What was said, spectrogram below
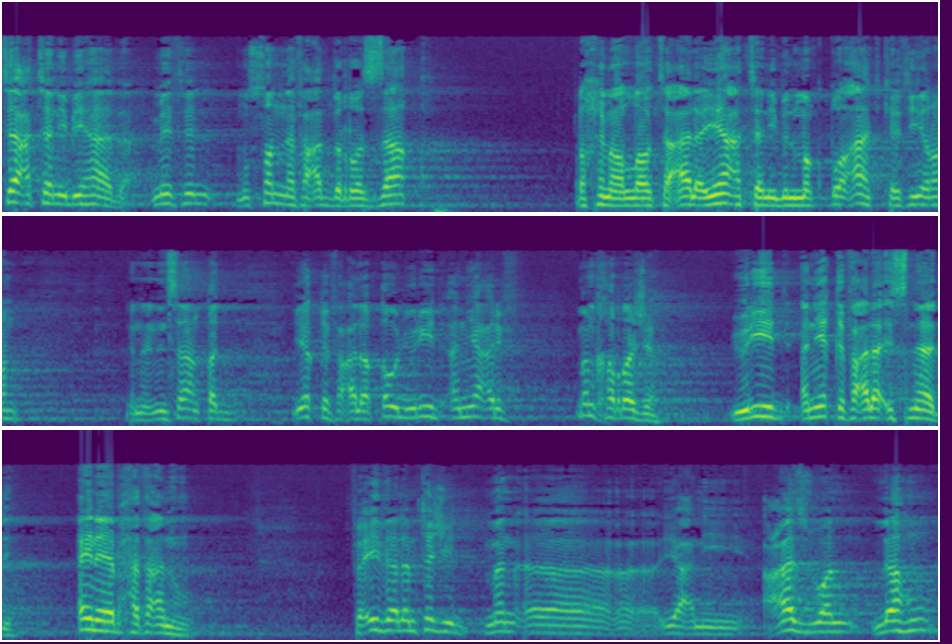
تعتني بهذا مثل مصنف عبد الرزاق رحمه الله تعالى يعتني بالمقطوعات كثيرا. لأن الإنسان قد يقف على قول يريد أن يعرف من خرجه؟ يريد أن يقف على إسناده. أين يبحث عنه؟ فإذا لم تجد من آه، يعني عزوا له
